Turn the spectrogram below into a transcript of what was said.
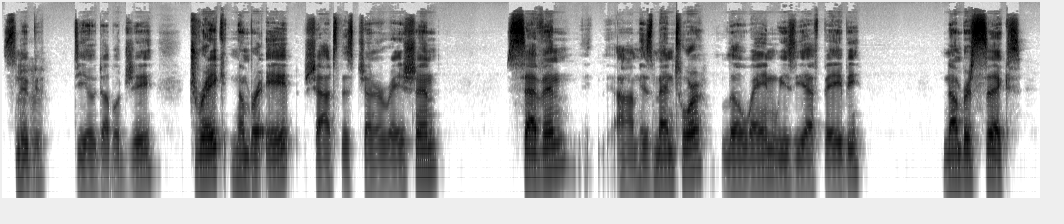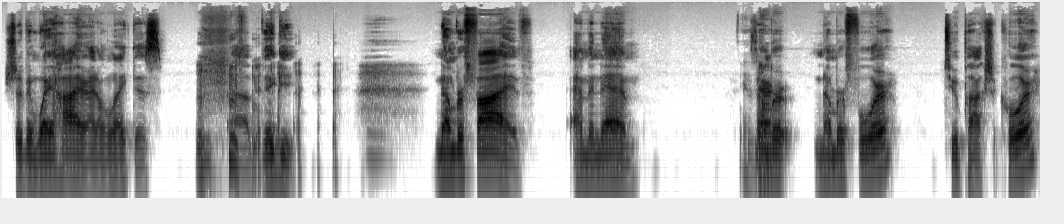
Snoop Mhm. D O double G. Drake, number eight. Shout out to this generation. Seven, um, his mentor, Lil Wayne, Weezy F Baby. Number six, should have been way higher. I don't like this. Uh, Biggie. Number five, Eminem. Is there- Number number four, Tupac Shakur.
